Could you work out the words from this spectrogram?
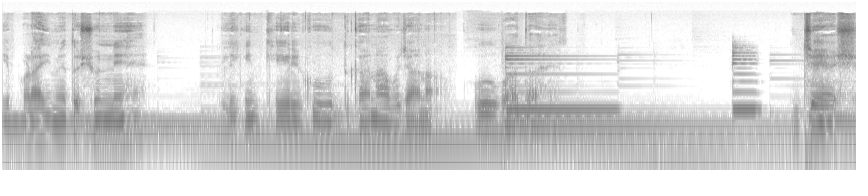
ये पढ़ाई में तो शून्य है, लेकिन खेल कूद गाना बजाना खूब आता है। जयश।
